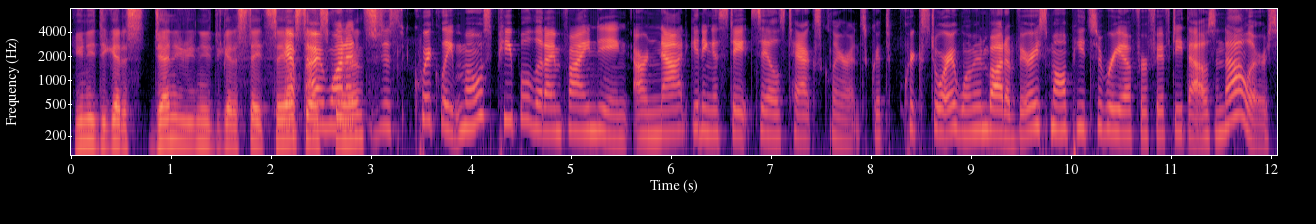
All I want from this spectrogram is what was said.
You need to get a Jenny. You need to get a state sales Yep, tax I want clearance. to just quickly. Most people that I'm finding are not getting a state sales tax clearance. Quick, quick story: a woman bought a very small pizzeria for fifty thousand dollars.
